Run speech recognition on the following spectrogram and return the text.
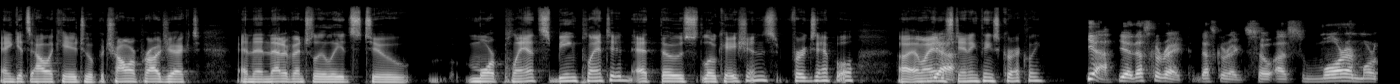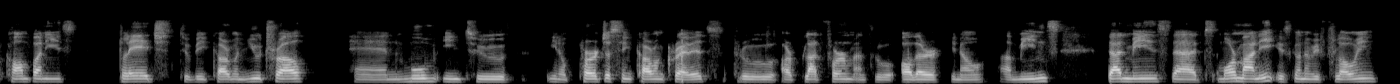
and gets allocated to a Pachama project, and then that eventually leads to more plants being planted at those locations, for example. Uh, am I yeah. understanding things correctly? Yeah, yeah, that's correct. That's correct. So as more and more companies pledge to be carbon neutral and move into you know purchasing carbon credits through our platform and through other you know uh, means that means that more money is going to be flowing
